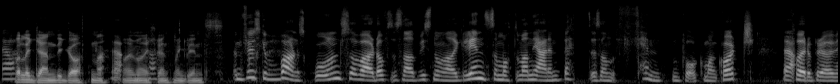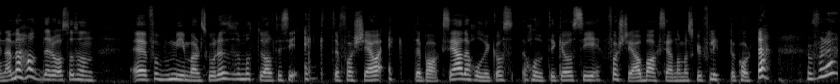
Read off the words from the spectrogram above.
Ja. Legende i gatene. Ja. når man gikk rundt med glins. Men for jeg husker På barneskolen så var det ofte sånn at hvis noen hadde glins, så måtte man gjerne bette sånn 15 Pokémon-kort for å prøve å vinne. Men hadde dere også sånn eh, For på min barneskole så måtte du alltid si ekte forside og ekte bakside. Det holdt ikke, å, holdt ikke å si forside og bakside når man skulle flippe kortet. Hvorfor det?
